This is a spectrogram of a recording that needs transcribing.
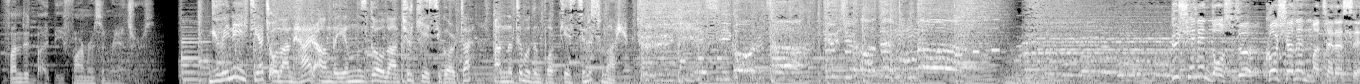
Funded by beef farmers and ranchers. Güvene ihtiyaç olan her anda yanınızda olan Türkiye Sigorta Anlatamadım podcast'ini sunar. Türkiye Sigorta gücü adında. Düşenin dostu, koşanın matarası.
